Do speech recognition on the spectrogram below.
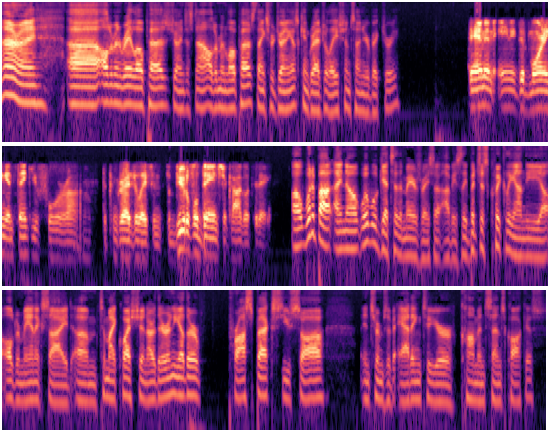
All right. Uh, Alderman Ray Lopez joins us now. Alderman Lopez, thanks for joining us. Congratulations on your victory. Dan and Amy, good morning, and thank you for uh, the congratulations. It's a beautiful day in Chicago today. Uh, what about? I know well, we'll get to the mayor's race, uh, obviously, but just quickly on the uh, aldermanic side. Um, to my question, are there any other prospects you saw in terms of adding to your common sense caucus?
